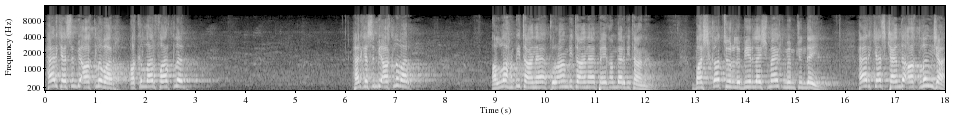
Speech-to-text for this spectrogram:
Herkesin bir aklı var. Akıllar farklı. Herkesin bir aklı var. Allah bir tane, Kur'an bir tane, peygamber bir tane. Başka türlü birleşmek mümkün değil. Herkes kendi aklınca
